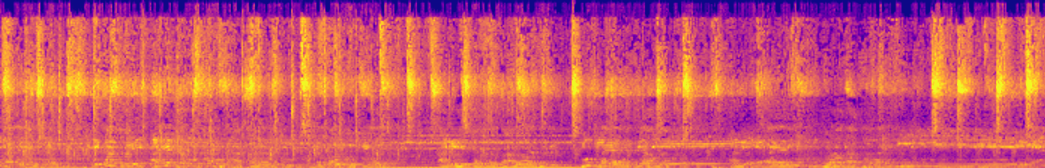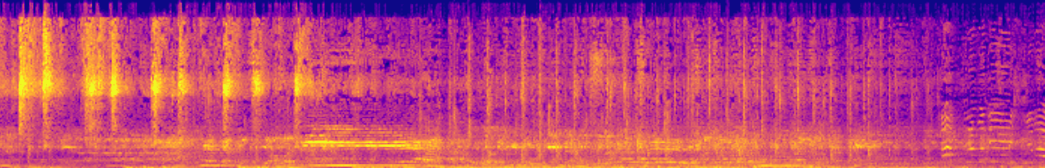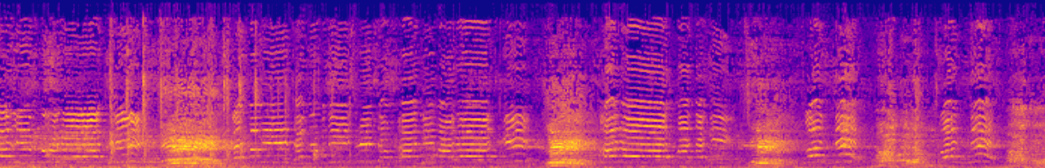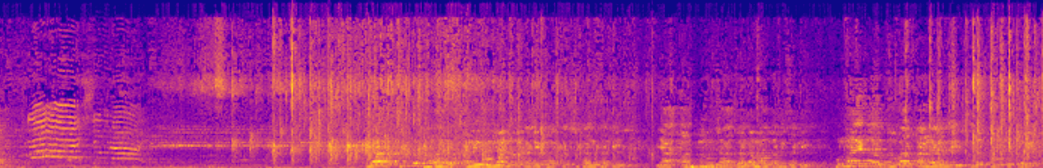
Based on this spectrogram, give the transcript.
या चित्त भरावक आणि रोमांचकारी प्रात्यक्षिकांसाठी या अभिनवच्या रणमार्गासाठी पुन्हा एकदा जोरात टाळायला कौतुक करेल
